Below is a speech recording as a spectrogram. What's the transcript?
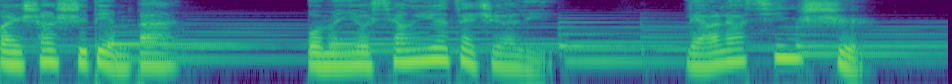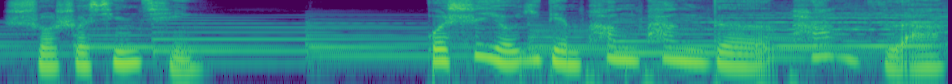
晚上十点半，我们又相约在这里，聊聊心事，说说心情。我是有一点胖胖的胖子啊，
